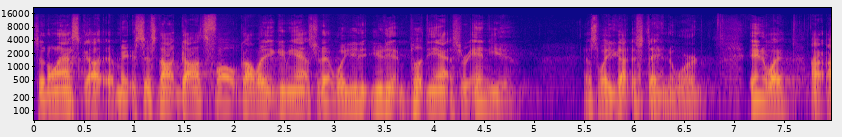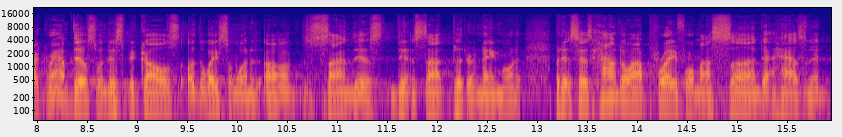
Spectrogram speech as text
So don't ask. I mean, it's, not God's fault. God, why didn't you give me an answer to that? Well, you, you didn't put the answer in you. That's why you got to stay in the Word. Anyway, I, I grabbed this one just because of the way someone um, signed this, didn't sign, put their name on it. But it says, How do I pray for my son that has an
